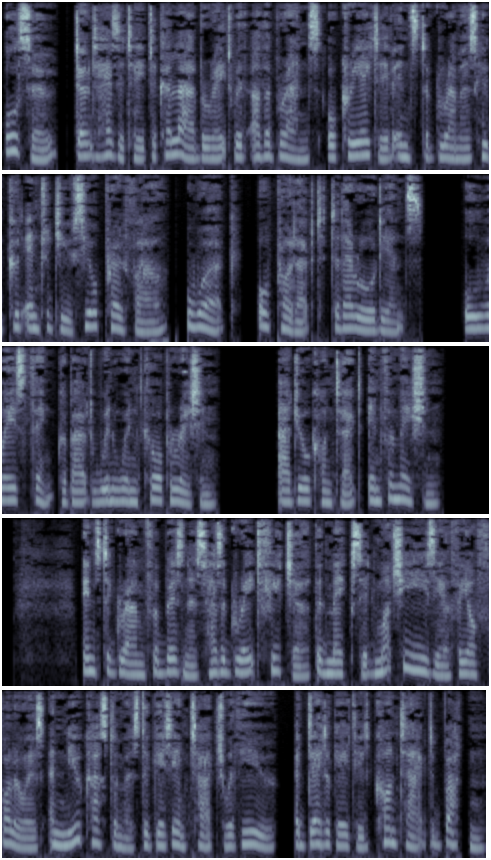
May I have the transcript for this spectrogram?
Also, don't hesitate to collaborate with other brands or creative Instagrammers who could introduce your profile, work, or product to their audience. Always think about win-win cooperation. Add your contact information. Instagram for Business has a great feature that makes it much easier for your followers and new customers to get in touch with you, a dedicated contact button.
